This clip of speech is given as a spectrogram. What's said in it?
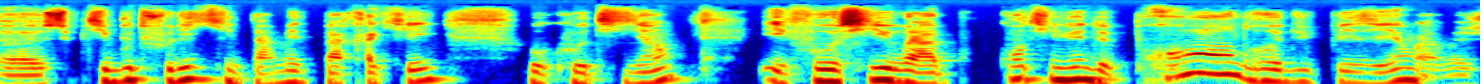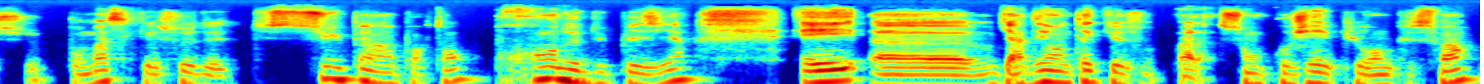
euh, ce petit bout de folie qui me permet de ne pas craquer au quotidien. Il faut aussi voilà, continuer de prendre du plaisir. pour moi, c'est quelque chose de super important. Prendre du plaisir et euh, garder en tête que voilà, son projet est plus grand que soi.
